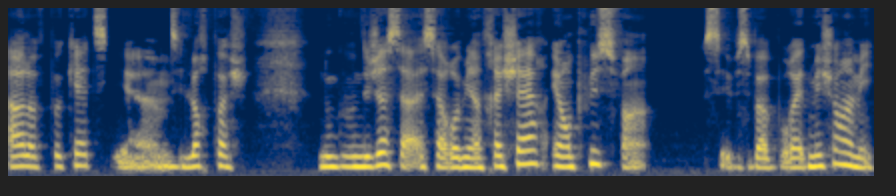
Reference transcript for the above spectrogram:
out of pocket, c'est euh, de leur poche. Donc déjà ça, ça revient très cher et en plus, enfin c'est pas pour être méchant, hein, mais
